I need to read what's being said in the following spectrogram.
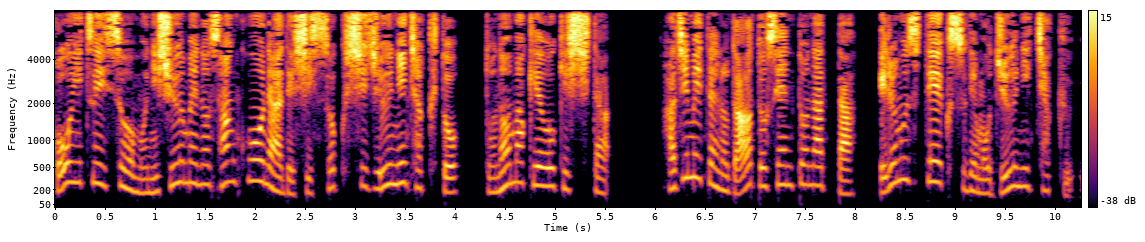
後位追走も2周目の3コーナーで失速し12着とどの負けを喫した。初めてのダート戦となったエルムステークスでも12着。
